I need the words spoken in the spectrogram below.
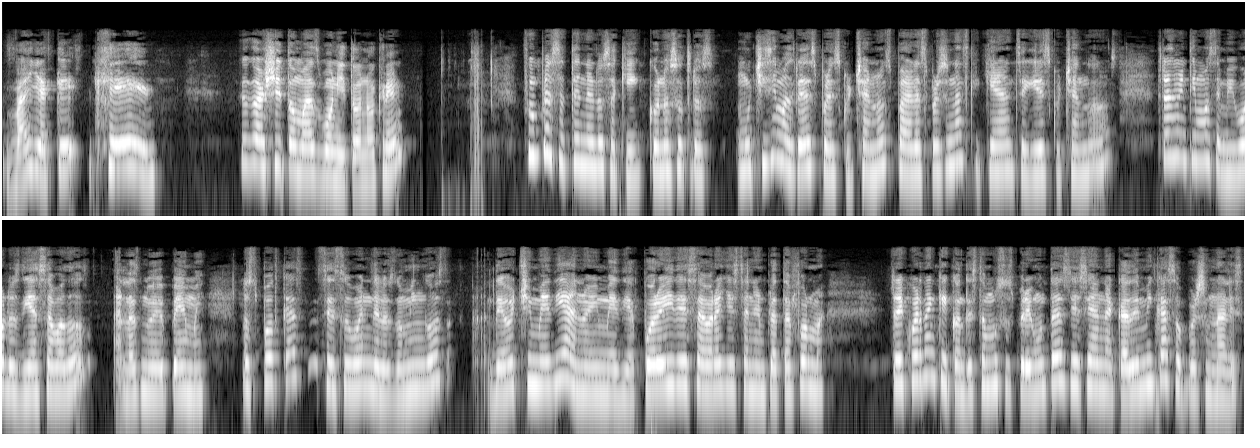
Vaya, qué, qué, qué gachito más bonito, ¿no creen? Fue un placer tenerlos aquí con nosotros. Muchísimas gracias por escucharnos. Para las personas que quieran seguir escuchándonos, transmitimos en vivo los días sábados a las 9 pm. Los podcasts se suben de los domingos de 8 y media a 9 y media. Por ahí de esa hora ya están en plataforma. Recuerden que contestamos sus preguntas ya sean académicas o personales.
